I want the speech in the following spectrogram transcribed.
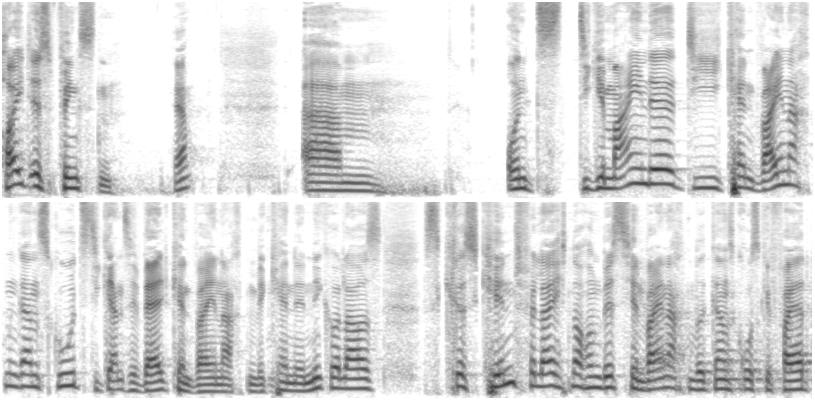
Heute ist Pfingsten. Ja? Ähm, und die Gemeinde, die kennt Weihnachten ganz gut. Die ganze Welt kennt Weihnachten. Wir kennen den Nikolaus, das Christkind vielleicht noch ein bisschen. Weihnachten wird ganz groß gefeiert.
